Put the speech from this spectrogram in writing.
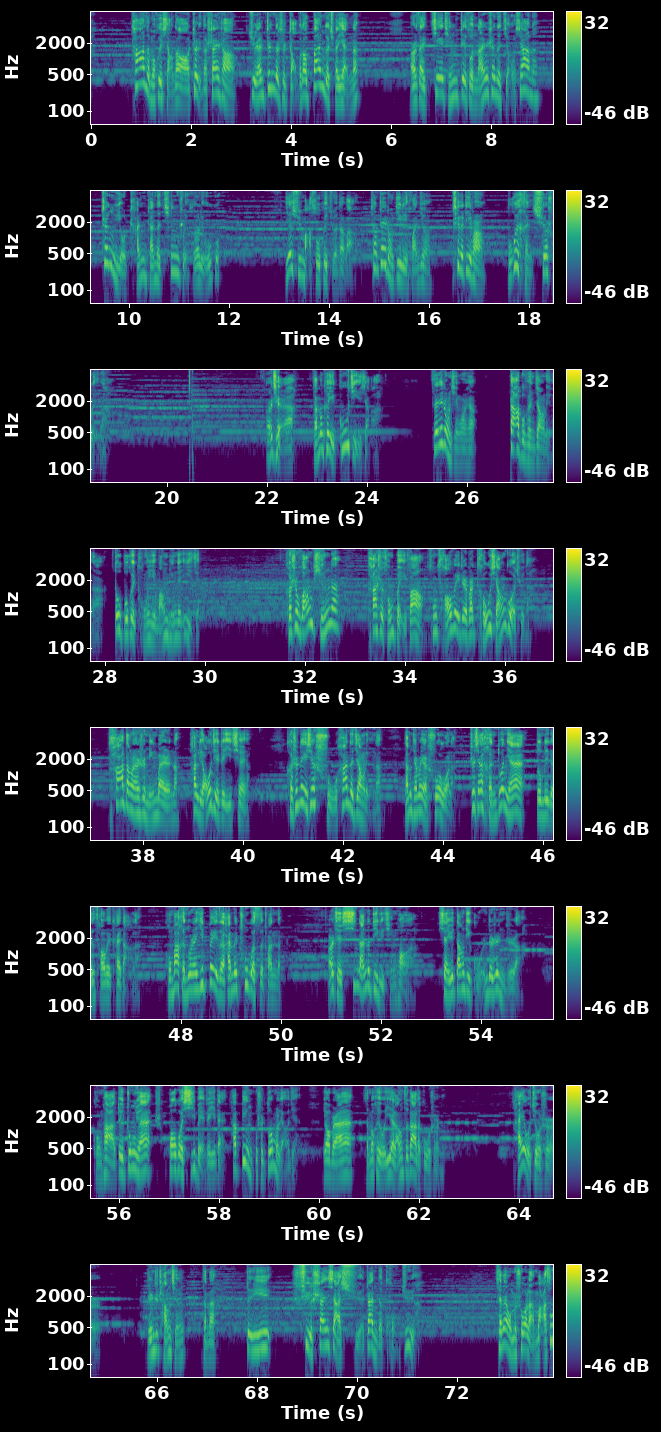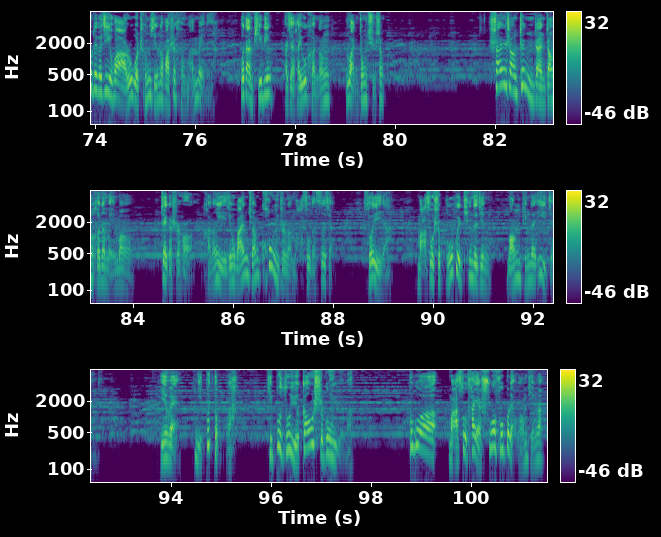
他怎么会想到这里的山上居然真的是找不到半个泉眼呢？而在街亭这座南山的脚下呢，正有潺潺的清水河流过。也许马谡会觉得吧，像这种地理环境，这个地方不会很缺水吧？而且啊，咱们可以估计一下啊，在这种情况下，大部分将领啊都不会同意王平的意见。可是王平呢，他是从北方从曹魏这边投降过去的，他当然是明白人呢，他了解这一切呀。可是那些蜀汉的将领呢？咱们前面也说过了，之前很多年都没跟曹魏开打了，恐怕很多人一辈子还没出过四川呢。而且西南的地理情况啊，限于当地古人的认知啊，恐怕对中原包括西北这一带，他并不是多么了解。要不然怎么会有夜郎自大的故事呢？还有就是人之常情，怎么对于去山下血战的恐惧啊？前面我们说了，马谡这个计划如果成型的话，是很完美的呀。不但疲兵，而且还有可能乱中取胜。山上阵战张合的美梦，这个时候可能已经完全控制了马谡的思想，所以呀，马谡是不会听得进王平的意见的，因为你不懂啊，你不足与高士共语嘛。不过马谡他也说服不了王平啊。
